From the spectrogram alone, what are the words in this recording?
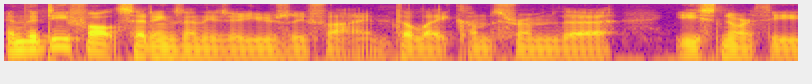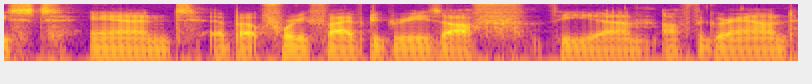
And the default settings on these are usually fine. The light comes from the east northeast and about 45 degrees off the um, off the ground.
